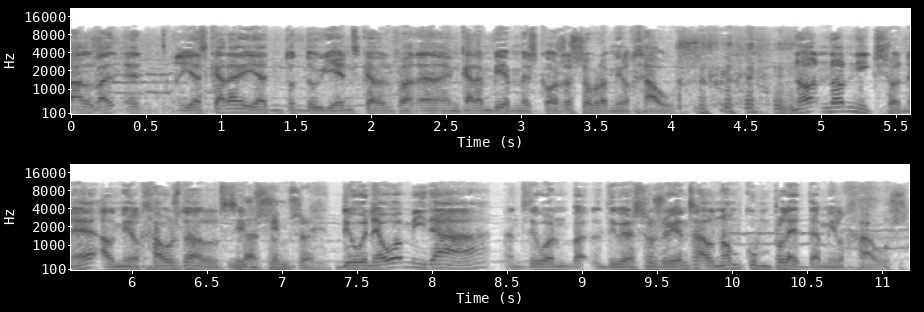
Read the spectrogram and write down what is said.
Val, va, eh, I és que ara hi ha tot d'oients que fan, eh, encara envien més coses sobre Milhouse. No, no Nixon, eh? El Milhouse del Simpson. Simpson. Diu, aneu a mirar, ens diuen diversos oients, el nom complet de Milhouse.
